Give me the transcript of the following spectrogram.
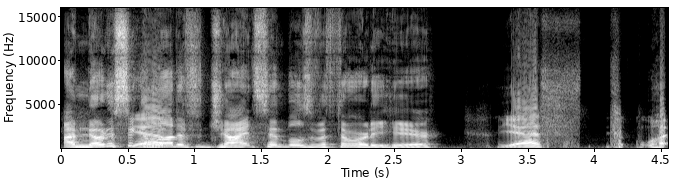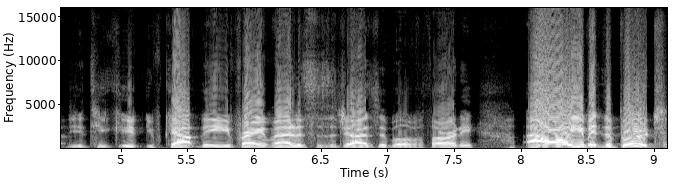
I'm noticing yeah. a lot of giant symbols of authority here. yes, what you, you, you count the praying mantis as a giant symbol of authority? Oh, you meant the boot?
